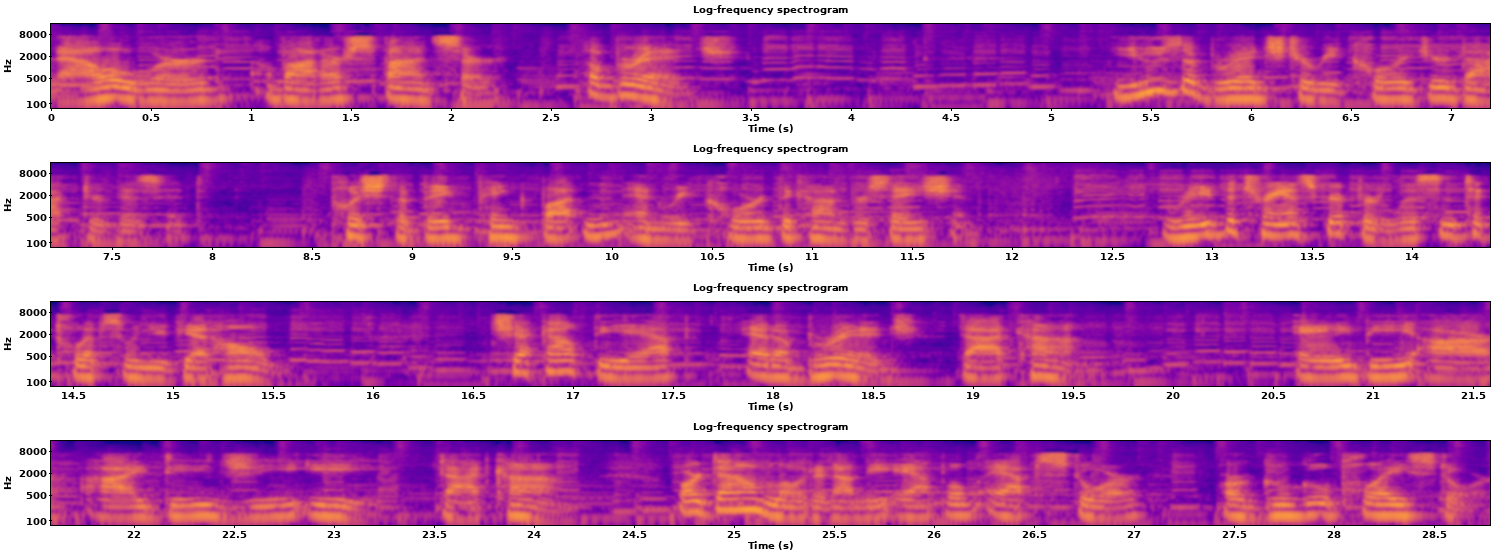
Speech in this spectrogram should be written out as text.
Now, a word about our sponsor, Abridge. Use Abridge to record your doctor visit. Push the big pink button and record the conversation. Read the transcript or listen to clips when you get home. Check out the app at abridge.com. A B R I D G E.com. Or download it on the Apple App Store or Google Play Store.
